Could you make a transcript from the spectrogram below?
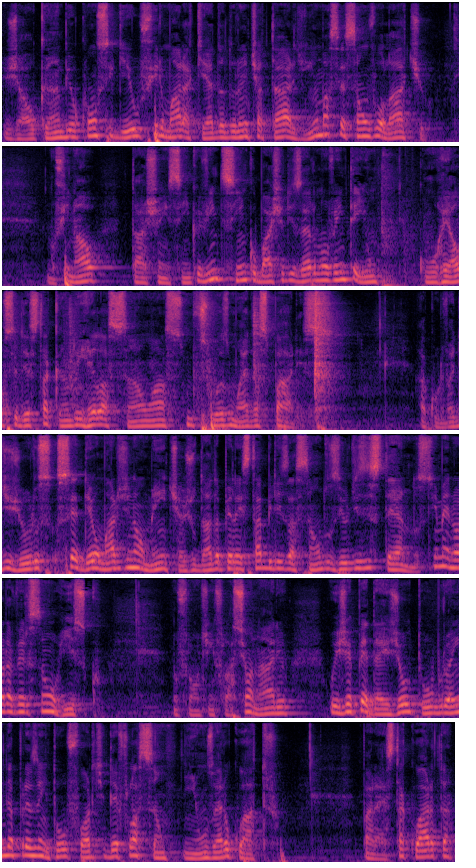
Já o câmbio conseguiu firmar a queda durante a tarde em uma sessão volátil. No final, taxa em 5,25, baixa de 0,91, com o real se destacando em relação às suas moedas pares. A curva de juros cedeu marginalmente, ajudada pela estabilização dos yields externos e menor aversão ao risco. No fronte inflacionário, o IGP-10 de outubro ainda apresentou forte deflação, em 1,04. Para esta quarta,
